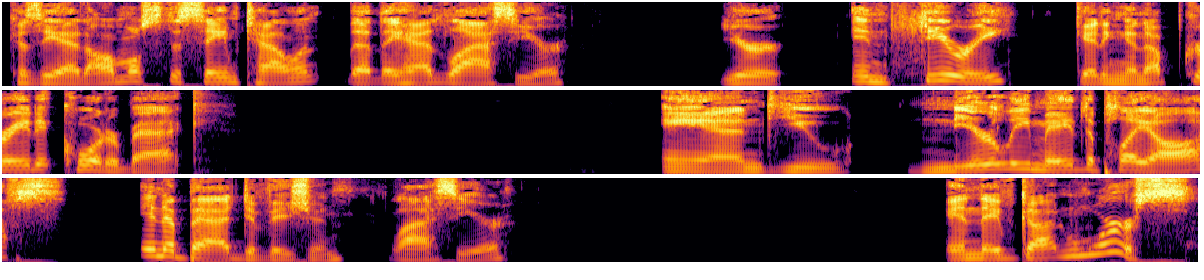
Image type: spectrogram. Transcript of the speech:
because they had almost the same talent that they had last year. You're, in theory, getting an upgrade at quarterback, and you nearly made the playoffs in a bad division last year. And they've gotten worse.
